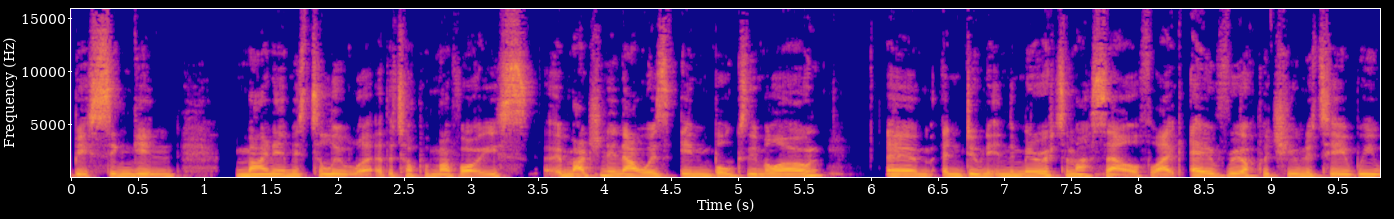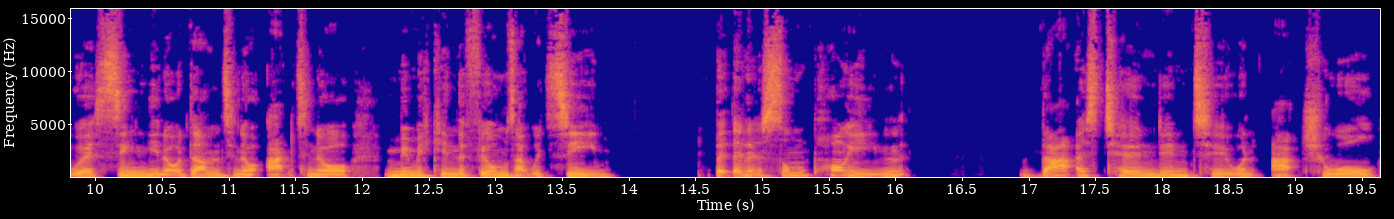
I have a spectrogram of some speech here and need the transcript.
be singing my name is Tallulah at the top of my voice, imagining I was in Bugsy Malone um, and doing it in the mirror to myself. Like every opportunity we were singing or dancing or acting or mimicking the films that we'd seen. But then at some point, that has turned into an actual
